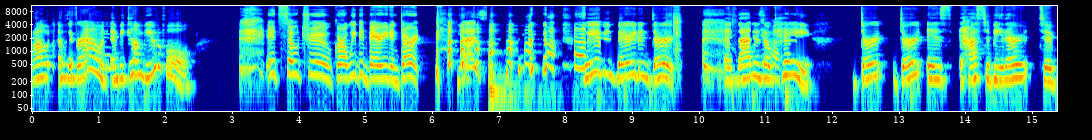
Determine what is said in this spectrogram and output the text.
out of the ground and become beautiful. It's so true, girl. We've been buried in dirt. Yes. we have been buried in dirt and that is Yeah. okay dirt dirt is has to be there to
